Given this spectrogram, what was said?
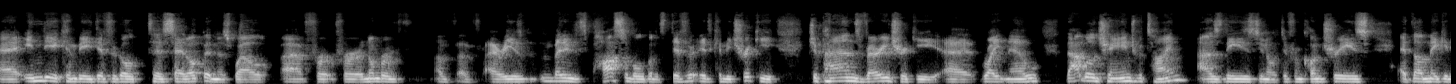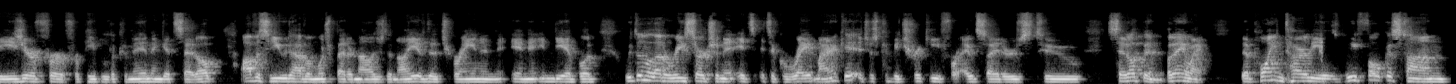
uh, India can be difficult to set up in as well uh, for for a number of of, of areas. Maybe it's possible, but it's. It can be tricky. Japan's very tricky uh, right now. That will change with time as these, you know, different countries. It, they'll make it easier for for people to come in and get set up. Obviously, you'd have a much better knowledge than I of the terrain in, in India, but we've done a lot of research and it. It's it's a great market. It just could be tricky for outsiders to set up in. But anyway the point entirely is we focus on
